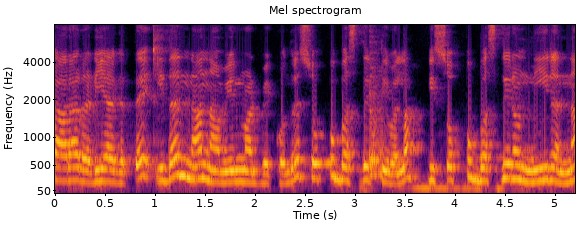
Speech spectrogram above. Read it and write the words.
ಖಾರ ರೆಡಿ ಆಗುತ್ತೆ. ಇದನ್ನ ನಾವೇನ್ ಮಾಡ್ಬೇಕು ಅಂದ್ರೆ ಸೊಪ್ಪು ಬಸ್ದಿರ್ತೀವಲ್ಲ, ಈ ಸೊಪ್ಪು ಬಸ್ದಿರೋ ನೀರನ್ನ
